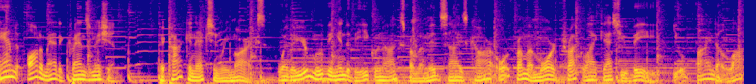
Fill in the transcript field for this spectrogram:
and automatic transmission. The Car Connection remarks, whether you're moving into the Equinox from a mid-size car or from a more truck-like SUV, you'll find a lot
